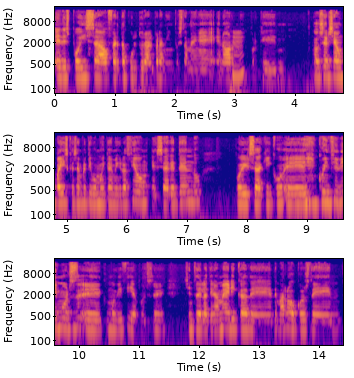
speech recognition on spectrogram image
e despois a oferta cultural para min pois tamén é enorme, mm. porque ao ser xa un país que sempre tivo moita emigración e segue tendo, pois aquí co, eh, coincidimos, eh, como dicía, pois, eh, xente de Latinoamérica, de, de Marrocos, de,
